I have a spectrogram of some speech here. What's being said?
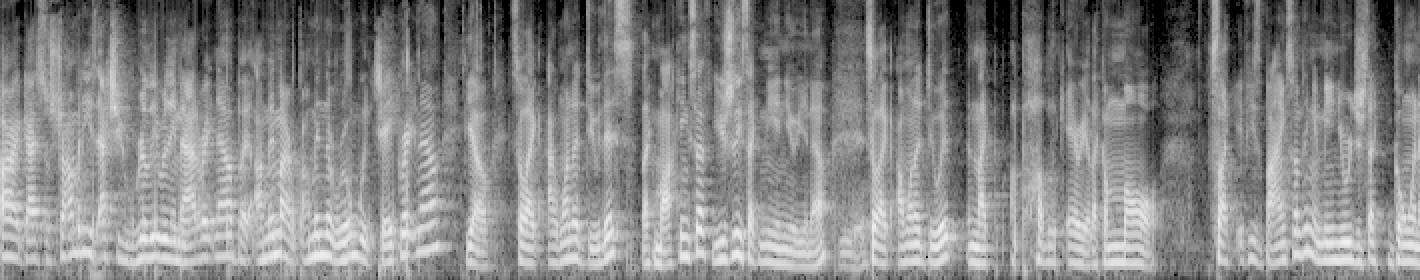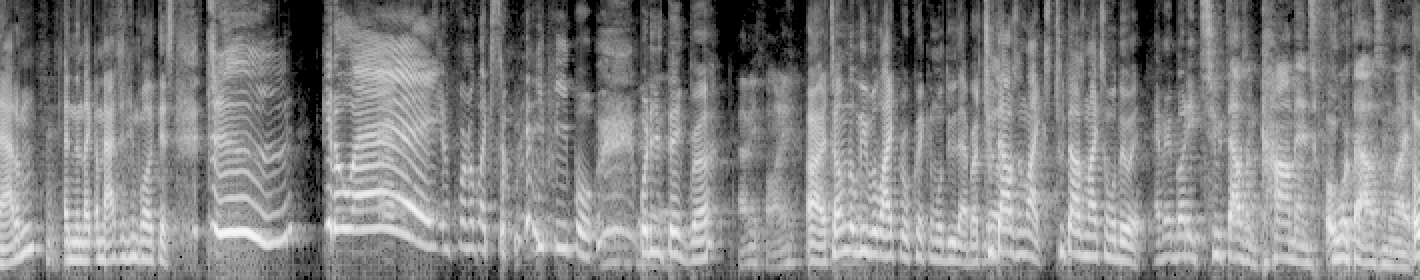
All right, guys. So Shamadi is actually really, really mad right now. But I'm in my I'm in the room with Jake right now. Yo, so like I want to do this like mocking stuff. Usually it's like me and you, you know. Yeah. So like I want to do it in like a public area, like a mall. So like if he's buying something and me and you were just like going at him, and then like imagine him going like this, dude, get away in front of like so many people. What do you think, bro? That'd be funny. All right, tell him to leave a like real quick and we'll do that, bro. 2,000 likes, 2,000 likes and we'll do it. Everybody, 2,000 comments, 4,000 likes. Ooh,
